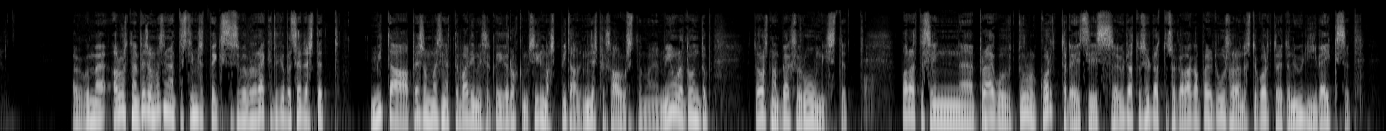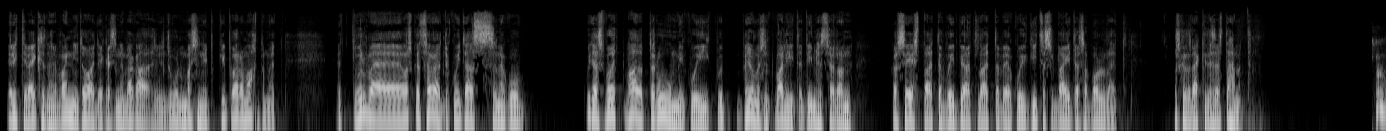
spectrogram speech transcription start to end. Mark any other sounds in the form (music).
aga kui me alustame pesumasinatest, ilmselt võiks võib-olla rääkida kõigepealt sellest, et mida pesumasinate valimisel kõige rohkem silmas pidada, millest peaks alustama ja minule tundub, et alustama peaks ruumist, et vaadasin äh, praegu turul kortereid, siis üllatus-üllatus, aga väga paljud uusarenduste korterid on üliväiksed. eriti väiksed on vannitoad ja ega sinna väga selline suur masin ei kipu ära mahtuma, et et Urve, oskad sa öelda, kuidas nagu, kuidas võt-, vaadata ruumi, kui, kui pesumasinat valida, et ilmselt seal on kas eestlaetav või pealtlaetav ja kui kitsas või lai ta saab olla, et oskad rääkida sellest lähemalt?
